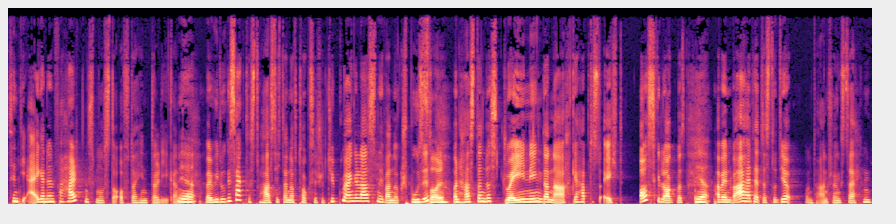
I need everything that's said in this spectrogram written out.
sind die eigenen Verhaltensmuster oft dahinter liegen. Ja. Weil wie du gesagt hast, du hast dich dann auf toxische Typen eingelassen, die waren nur gespusit Voll. und hast dann das Draining danach gehabt, dass du echt ausgelaugt warst. Ja. Aber in Wahrheit hättest du dir, unter Anführungszeichen,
